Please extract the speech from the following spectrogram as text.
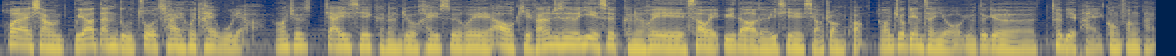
后来想不要单独做菜会太无聊。然后就加一些可能就黑社会 OK，反正就是夜市可能会稍微遇到的一些小状况，然后就变成有有这个特别牌攻方牌。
